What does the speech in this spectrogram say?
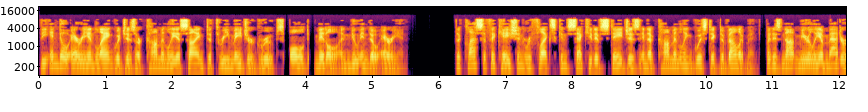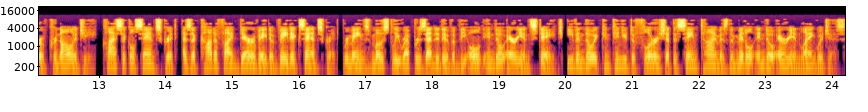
The Indo-Aryan languages are commonly assigned to three major groups, Old, Middle and New Indo-Aryan. The classification reflects consecutive stages in a common linguistic development, but is not merely a matter of chronology. Classical Sanskrit, as a codified derivate of Vedic Sanskrit, remains mostly representative of the Old Indo-Aryan stage, even though it continued to flourish at the same time as the Middle Indo-Aryan languages.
